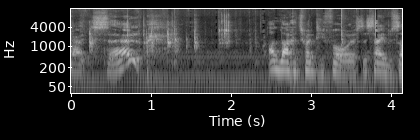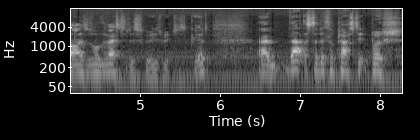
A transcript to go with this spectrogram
Like so. Unlike a 24, it's the same size as all the rest of the screws, which is good. Um, that's the little plastic bush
